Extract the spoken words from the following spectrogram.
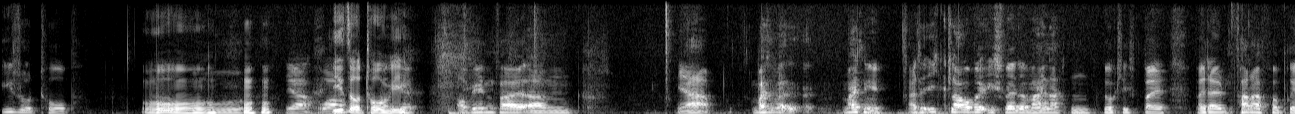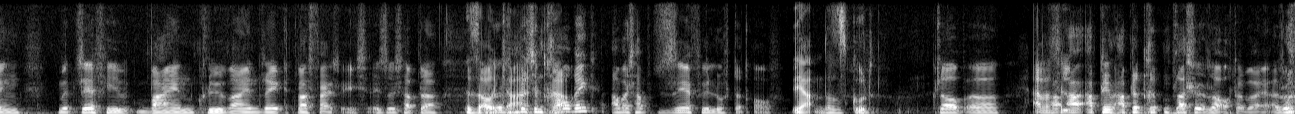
Isotop. Oh. Uh, ja, wow. Isotobi. Okay. Auf jeden Fall, ähm, ja, was, was, weiß nicht. Also ich glaube, ich werde Weihnachten wirklich bei, bei deinem Vater verbringen mit sehr viel Wein, Glühwein, Sekt, was weiß ich. Also ich habe da Ist auch also egal, ein bisschen ja. traurig, aber ich habe sehr viel Lust darauf. Ja, das ist gut. Ich glaube, äh, ab, dem, ab der dritten Flasche ist er auch dabei. Also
